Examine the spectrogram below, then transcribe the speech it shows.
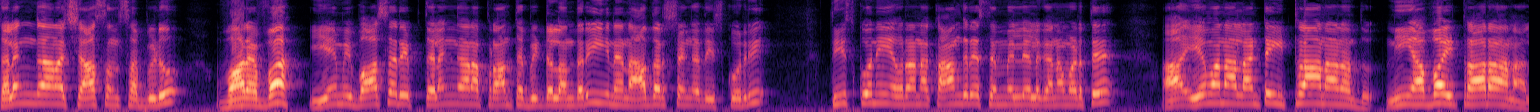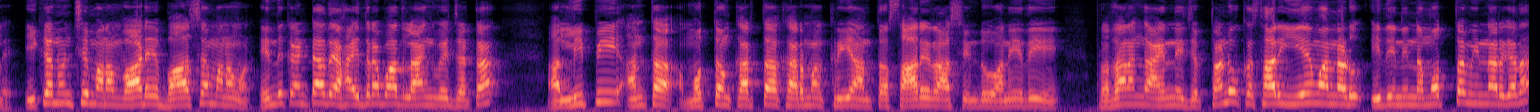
తెలంగాణ శాసనసభ్యుడు. వారెవ్వా ఏమి భాష? రేపు తెలంగాణ ప్రాంత బిడ్డలందరూ ఈయనను ఆదర్శంగా తీసుకుర్రి. తీసుకొని ఎవరైనా కాంగ్రెస్ ఎమ్మెల్యేలు కనబడితే ఏమనాలంటే ఇట్రా అని అనద్దు నీ అవ్వ ఇట్రారా అనాలి. ఇక నుంచి మనం వాడే భాష మనం ఎందుకంటే అది హైదరాబాద్ లాంగ్వేజ్ అట. ఆ లిపి అంత మొత్తం కర్త కర్మ క్రియ అంత సారి రాసిండు అనేది ప్రధానంగా ఆయన్నే చెప్తాడు. ఒకసారి ఏమన్నాడు? ఇది నిన్న మొత్తం విన్నారు కదా.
